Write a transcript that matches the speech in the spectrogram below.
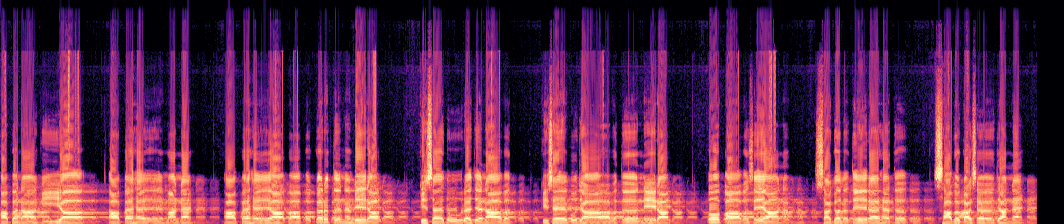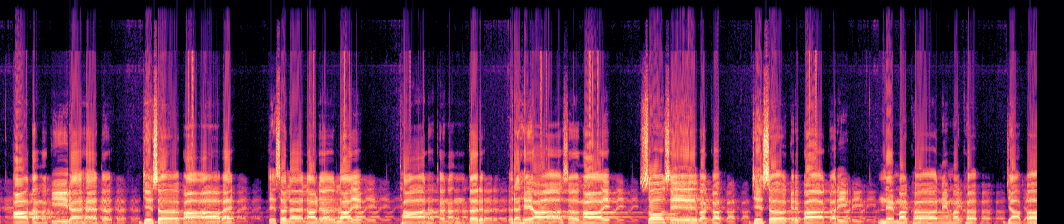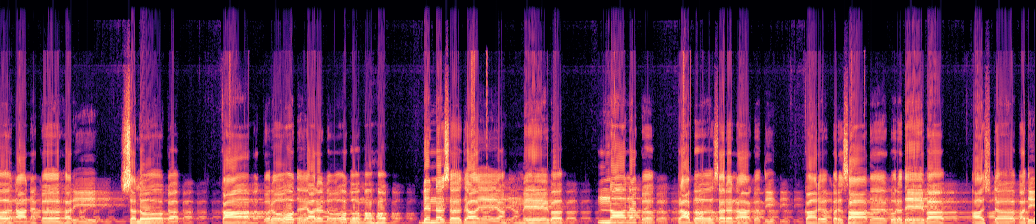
ਆਪਣਾ ਕੀਆ ਆਪ ਹੈ ਮਨ ਆਪ ਹੈ ਆਪ ਆਪ ਕਰਤ ਨ ਬੇਰਾ ਕਿਸੈ ਦੂਰਜ ਨਾਵਤ ਕਿਸੈ 부ਝਾਵਤ ਨੇਰਾ ਓ ਪਾਵ ਸਿਆਨ ਸਗਲ ਤੇ ਰਹਿਤ ਸਭ ਕਸ ਜਾਣੈ ਆਤਮ ਕੀ ਰਹਿਤ ਜਿਸ ਭਾਵੈ ਤਿਸ ਲੈ ਲੜ ਲਾਏ ਥਾਨ ਥਨੰਤਰ ਰਹਿਆ ਸਮਾਏ ਸੋ ਸੇਵਕ, ਜਿਸ ਕਿਰਪਾ ਕਰੀ, ਨਿਮਖ ਨਿਮਖ, ਜਪ ਨਾਨਕ ਹਰੀ, ਸ਼ਲੋਕ, ਕਾਮ ਕ੍ਰੋਧ ਅਰ ਲੋਭ ਮੋਹ, ਬਿਨ ਸਜਾਏ ਅਹਮੇਵ, ਨਾਨਕ ਪ੍ਰਭ ਸਰਨਾਗਤੀ, ਕਰ ਪ੍ਰਸਾਦ ਗੁਰਦੇਵਾ। ਅਸ਼ਟਪਦੀ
